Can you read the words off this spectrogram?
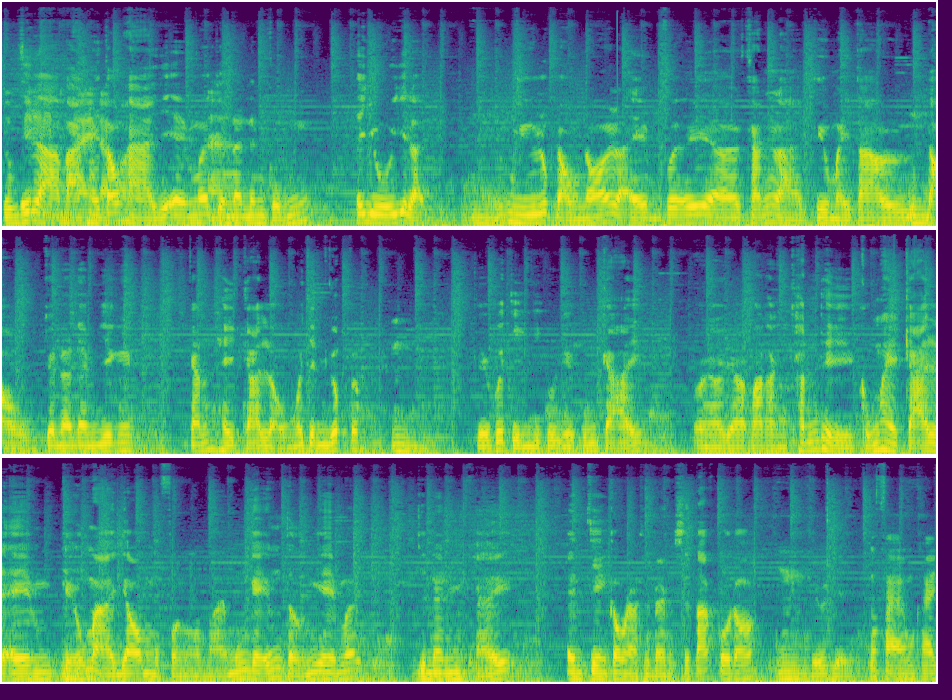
đúng ý là bạn hay tấu hài với em á cho À. nên em cũng thấy vui với lại ừ. như lúc đầu nói là em với ờ, Khánh là kêu mày tao lúc Ừ. đầu cho nên em với Khánh hay cãi lộn ở trên group lắm Ừ. kiểu có chuyện gì cũng, cũng cãi ờ, bà thằng Khánh thì cũng hay cãi lại em kiểu Ừ. mà do một phần mà bạn muốn gây ấn tượng với em á cho nên để em chen câu nào thì bạn sẽ táp câu đó. Ừ. kiểu vậy. Có phải không khánh?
